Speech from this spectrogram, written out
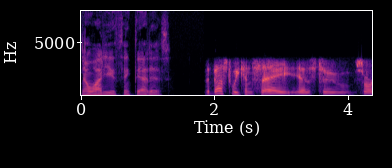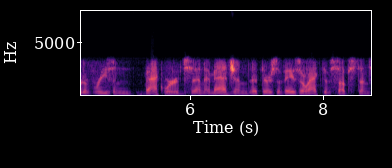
Now, why do you think that is? The best we can say is to sort of reason backwards and imagine that there's a vasoactive substance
